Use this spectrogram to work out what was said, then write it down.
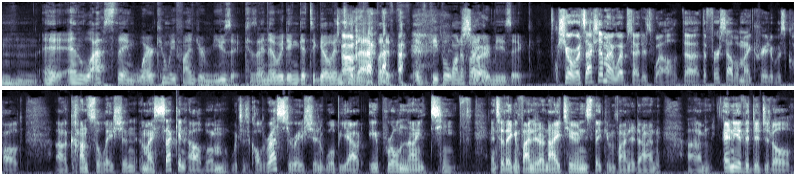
Mm-hmm. And, last thing, where can we find your music? Because I know we didn't get to go into oh. that, but if, if people want to sure. find your music. Sure. It's actually on my website as well. The the first album I created was called uh, Consolation, and my second album, which is called Restoration, will be out April nineteenth. And so they can find it on iTunes. They can find it on um, any of the digital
